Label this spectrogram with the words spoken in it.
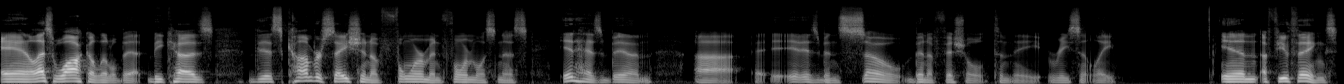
and let's walk a little bit because this conversation of form and formlessness, it has been. Uh, it has been so beneficial to me recently in a few things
